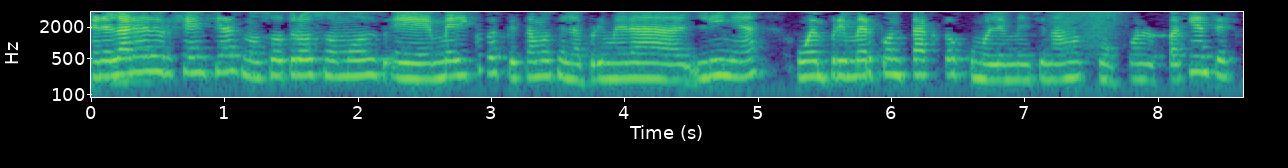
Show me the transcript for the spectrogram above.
En el área de urgencias nosotros somos eh, médicos que estamos en la primera línea o en primer contacto, como le mencionamos, con, los pacientes.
